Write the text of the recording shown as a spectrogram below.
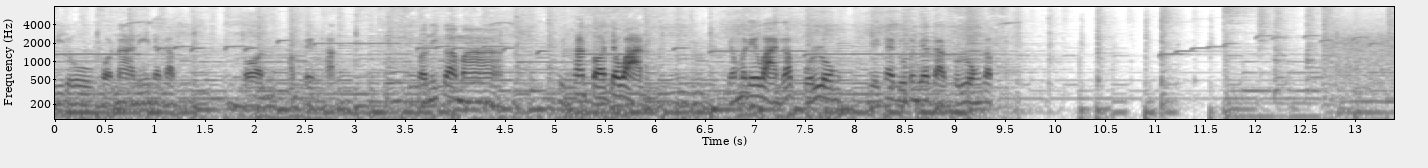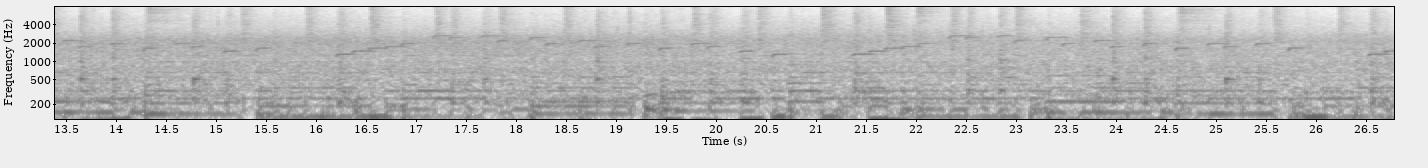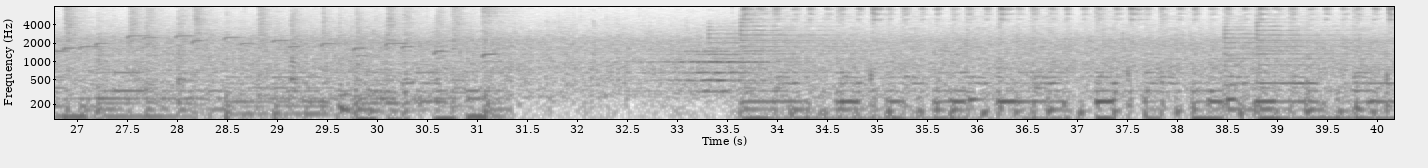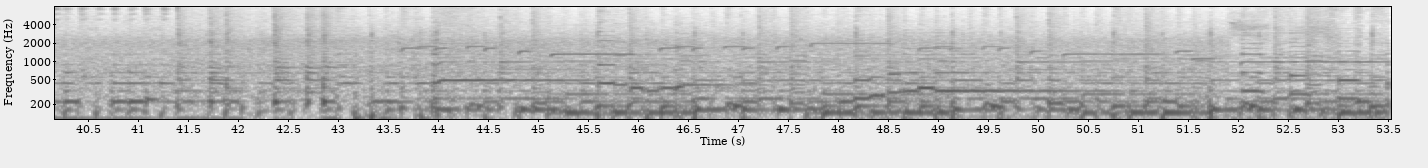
วิดีโอก่อนหน้านี้นะครับก่อนทำแปลงผัก ตอนนี้ก็มาถึงขั้นตอนจะหวาน ยังไม่ได้หวานครับฝนลง เดี๋ยวแค่ดูบรรยากาศฝนลงครับ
